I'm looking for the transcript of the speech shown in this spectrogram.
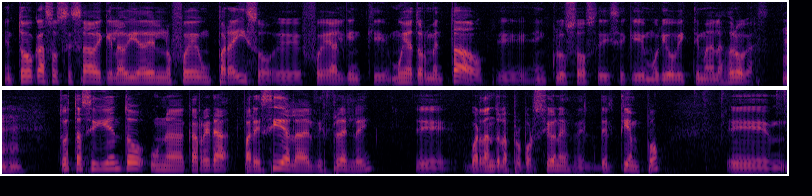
En todo caso, se sabe que la vida de él no fue un paraíso, eh, fue alguien que muy atormentado, e incluso se dice que murió víctima de las drogas. Tú estás siguiendo una carrera parecida a la de Elvis Presley, eh, guardando las proporciones del, tiempo. Eh,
